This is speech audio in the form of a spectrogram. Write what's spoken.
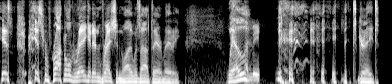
his his Ronald Reagan impression while he was out there? Maybe. Well, I mean, That's great.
